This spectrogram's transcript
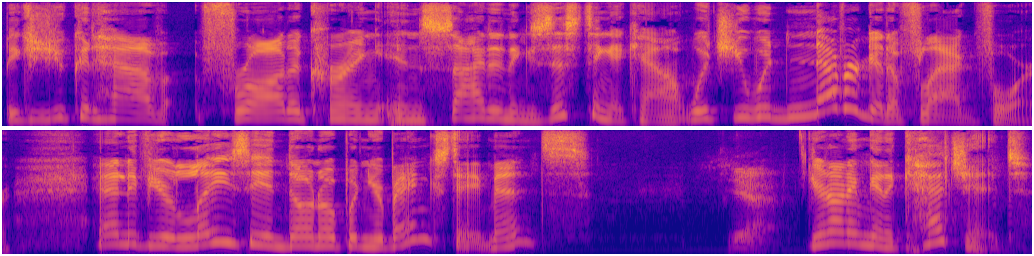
because you could have fraud occurring inside an existing account, which you would never get a flag for. And if you're lazy and don't open your bank statements, Yeah. you're not even going to catch it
